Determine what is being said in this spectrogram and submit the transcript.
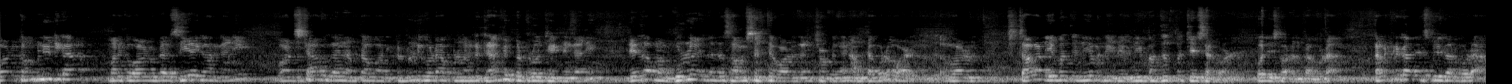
వాడు కంప్లీట్గా మనకి వాడు సిఐ గారు కానీ వాడి స్టాఫ్ కానీ అంతా వారు ఇక్కడ నుండి కూడా అప్పుడు మనకి ట్రాఫిక్ కంట్రోల్ చేయడం కానీ లేదా మన గుళ్ళో ఏదైనా సమస్య వస్తే వాడు కానీ చూడడం కానీ అంతా కూడా వాడు వాడు చాలా నిబద్ధ నిబ- నిబద్ధతతో చేశారు వాడు పోలీసు వారంతా కూడా. కలెక్టర్ గారు ఎస్పీ గారు కూడా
